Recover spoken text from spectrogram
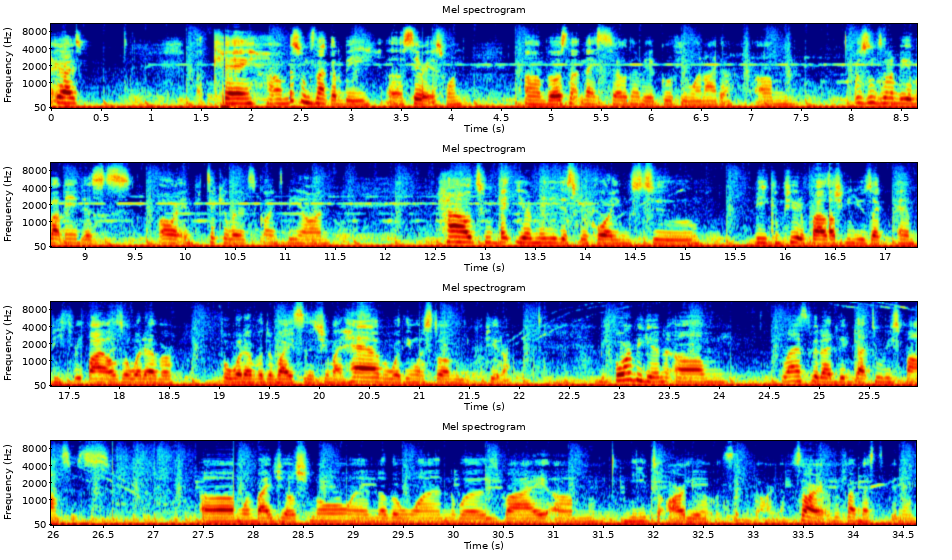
Hey guys. Okay, um, this one's not going to be a serious one, um, though it's not necessarily going to be a goofy one either. Um, this one's going to be about mini discs, or in particular, it's going to be on how to get your mini disc recordings to be computer files you can use like MP3 files or whatever for whatever devices that you might have or whether you want to store them in your computer. Before I begin, um, last bit I did got two responses. Um, one by Joe Schmo, and another one was by um, Need to Argue. To argue. Sorry if I messed up your name.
